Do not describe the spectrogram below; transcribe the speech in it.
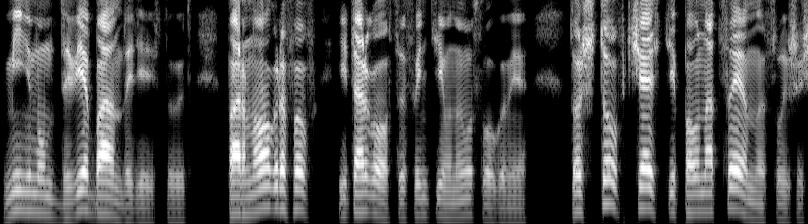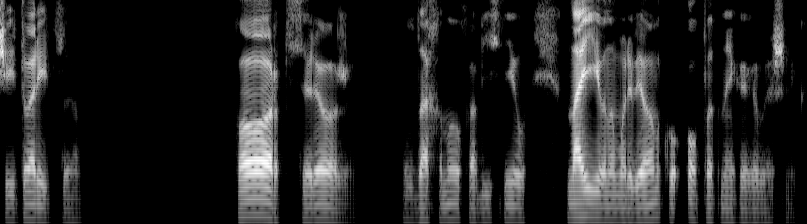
минимум две банды действуют, порнографов и торговцев интимными услугами, то что в части полноценно слышащей творится? Порт, Сережа, вздохнув, объяснил наивному ребенку опытный КГБшник.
